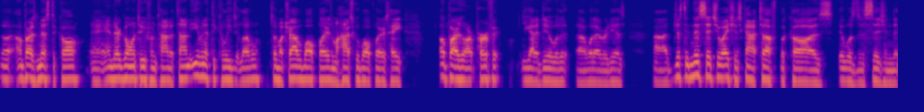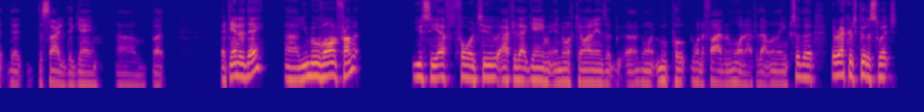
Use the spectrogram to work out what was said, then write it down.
Uh, umpires missed a call, and, and, they're going to from time to time, even at the collegiate level. So my travel ball players, my high school ball players, hey, umpires aren't perfect. You got to deal with it, uh, whatever it is. Uh, just in this situation, it's kind of tough because it was the decision that, that decided the game. Um, but at the end of the day, uh, you move on from it. UCF four and two after that game, and North Carolina ends up going move going to five and one after that one. So the the records could have switched,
